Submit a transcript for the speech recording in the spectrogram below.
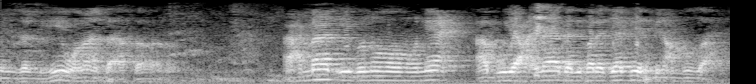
من ذنبه وما تأخر Ahmad ibnu Muni' Abu Ya'la daripada Jabir bin Abdullah.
